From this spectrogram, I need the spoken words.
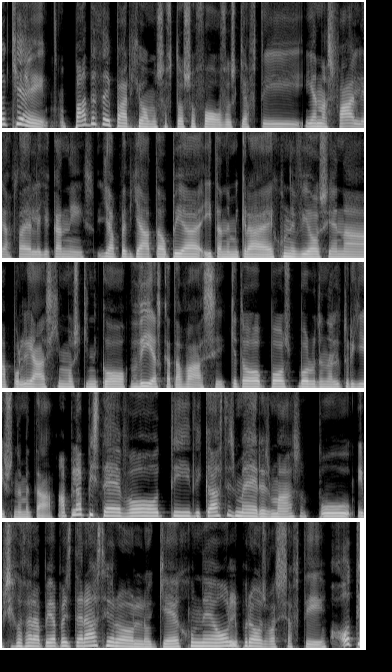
οκ. Πάντα θα υπάρχει όμως αυτός ο φόβος και αυτή η ανασφάλεια θα έλεγε κανείς για παιδιά τα οποία ήταν μικρά, έχουν βιώσει ένα πολύ άσχημο σκηνικό βίας κατά βάση και το πώς μπορούν να λειτουργήσουν μετά. Απλά πιστεύω ότι ειδικά στις μέρες μας που η ψυχοθεραπεία παίζει τεράστιο ρόλο και έχουν όλη πρόσβαση σε αυτή, ότι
